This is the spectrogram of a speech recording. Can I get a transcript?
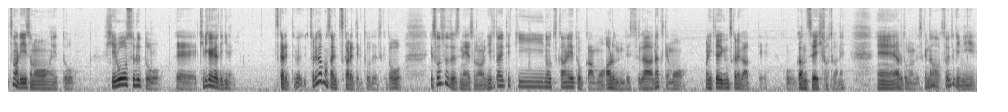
つまりそのえっ、と疲労すると、え切り替えができない疲れてそれがまさに疲れてるってことですけどそうするとですねその肉体的の疲れとかもあるんですがなくても、まあ、肉体的な疲れがあってこう眼性疲労とかね、えーあると思うんですけどそういう時に、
